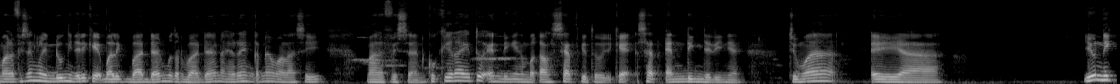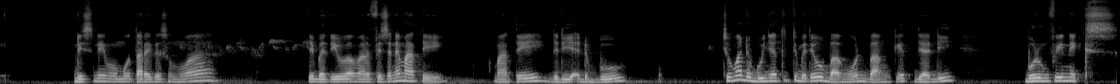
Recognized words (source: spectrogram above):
Maleficent ngelindungi jadi kayak balik badan muter badan akhirnya yang kena malah si Maleficent. Kukira itu ending yang bakal set gitu kayak set ending jadinya. Cuma eh ya unik. Disney memutar itu semua tiba-tiba Maleficentnya mati mati jadi debu. Cuma debunya tuh tiba-tiba bangun bangkit jadi burung phoenix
